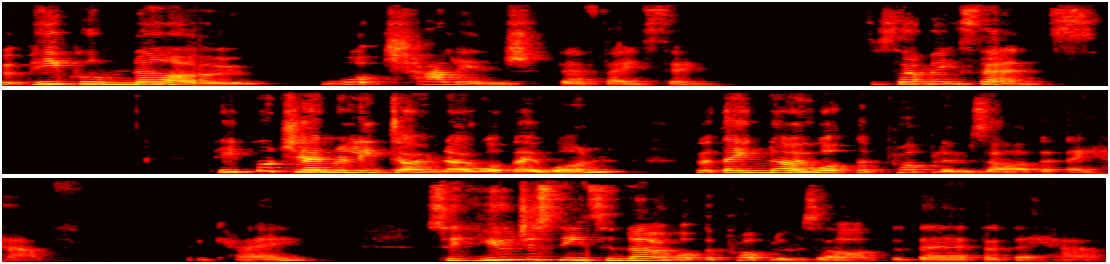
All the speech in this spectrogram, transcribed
but people know what challenge they're facing. Does that make sense? People generally don't know what they want, but they know what the problems are that they have. Okay? So you just need to know what the problems are that they that they have.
